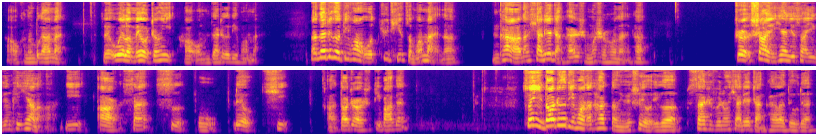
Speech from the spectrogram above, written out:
啊，我可能不敢买。所以为了没有争议，好，我们在这个地方买。那在这个地方，我具体怎么买呢？你看啊，它下跌展开是什么时候呢？你看，这上影线就算一根 K 线了啊，一二三四五六七啊，到这儿是第八根。所以你到这个地方呢，它等于是有一个三十分钟下跌展开了，对不对？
